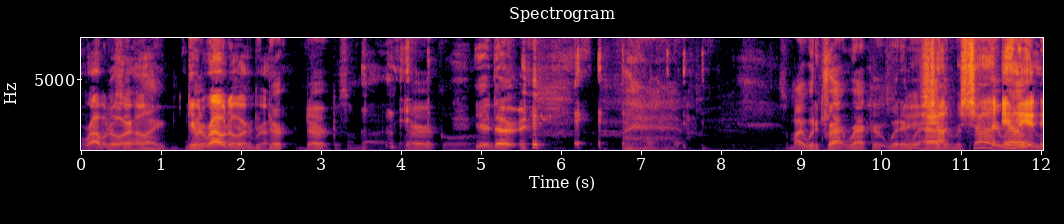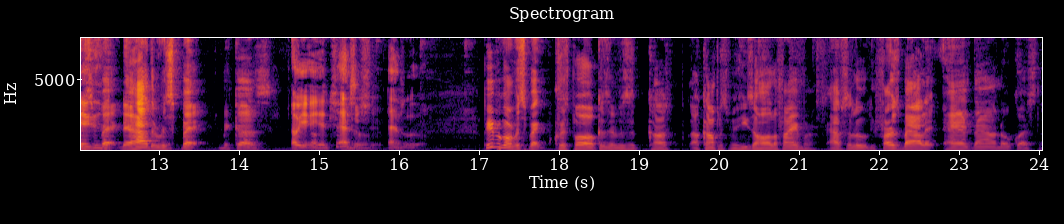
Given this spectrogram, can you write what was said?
Robert Horry, huh? like Give it Dirk- to Robert give Horry, it bro. Dirk, Dirk or somebody. Dirk or Yeah, dirt. somebody with a track record where they Yeah, would have Sean- the res- Sean they would Elliott, have the respect. They have the respect because oh yeah, yeah, absolutely, absolutely. people gonna respect Chris Paul because it was a accomplishment. He's a Hall of Famer, absolutely. First ballot, hands down, no question.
